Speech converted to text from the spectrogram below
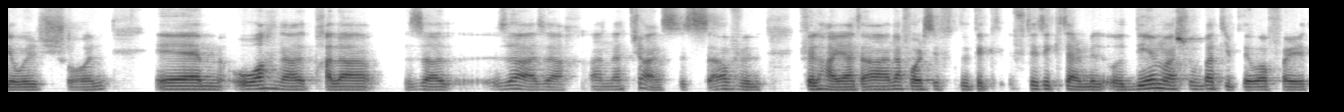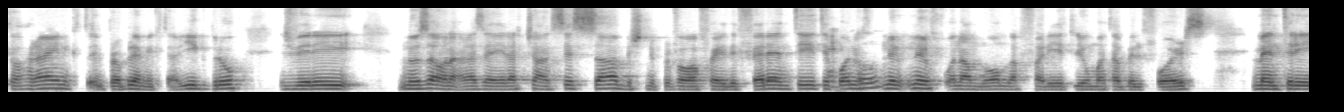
jew il-xogħol. U aħna bħala zazax għanna ċans issa fil-ħajja ta' għana forsi ftit iktar mill-qoddim għax mbagħad jibdew affarijiet oħrajn, il-problemi iktar jikbru, ġviri nużaw naqra żejra ċans issa biex nippruvaw affarijiet differenti, tipo nilħu nagħmluhom l-affarijiet li huma ta' bil-fors, mentri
